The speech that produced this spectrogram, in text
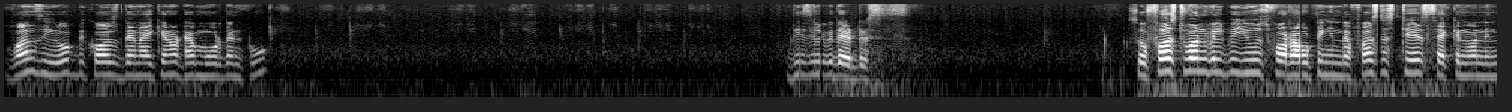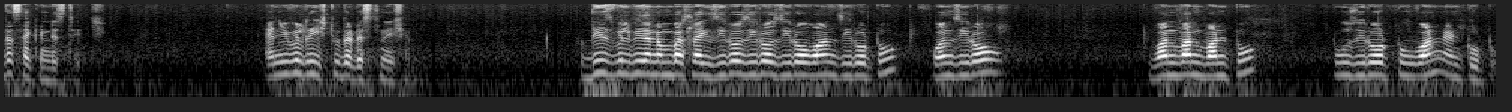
1, 0 because then I cannot have more than 2 these will be the addresses. So, first one will be used for routing in the first stage, second one in the second stage and you will reach to the destination. So, these will be the numbers like 0, 0, 0, 1, 0, 2, 1, 0, 1, 1, 1, 2, 2, 0, 2, 1 and 2, 2.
